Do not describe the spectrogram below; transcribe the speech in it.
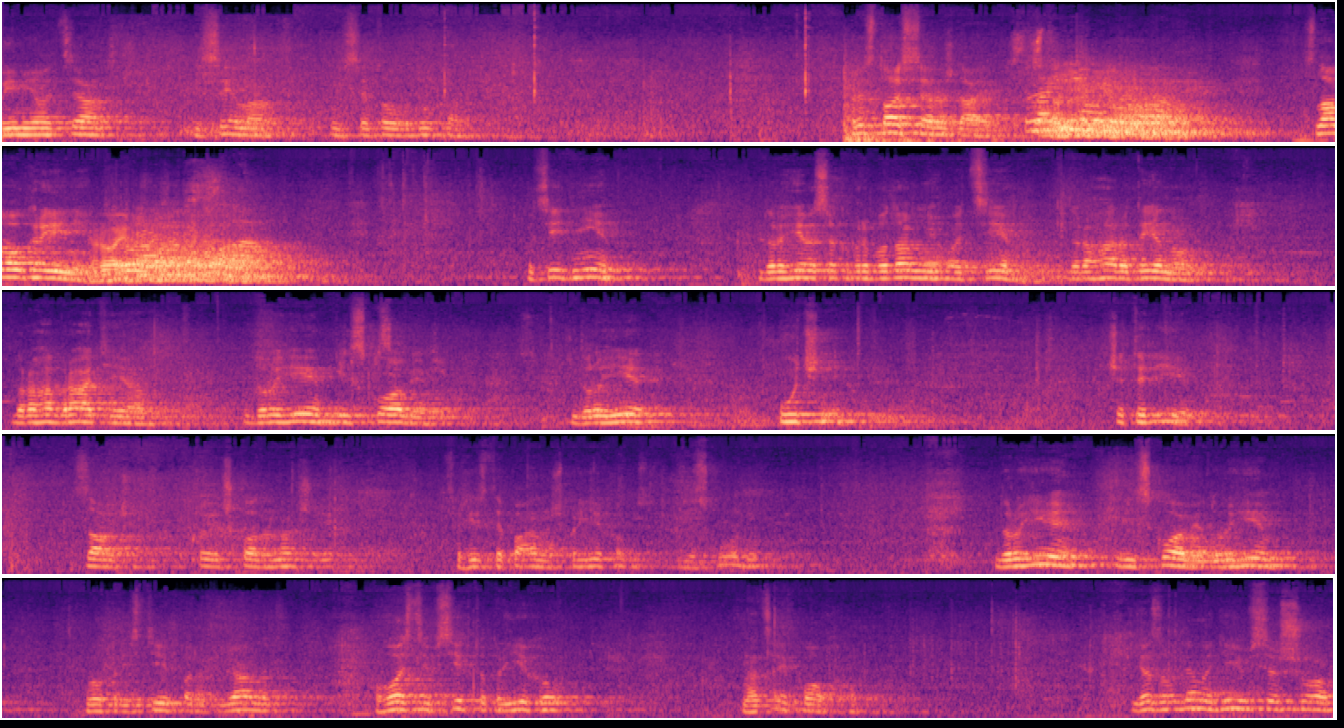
У ім'я Отця і Сина, і Святого Духа. Христос ся рождає. Слава Україні! Героям Слава! У ці дні, дорогі високопреподобні отці, дорога родина, дорога братія, дорогі військові, дорогі учні, вчителі, завчі такої школи нашої. Сергій Степанович приїхав зі Сходу. Дорогі військові, дорогі во Христі, парафіяни, гості, всі, хто приїхав на цей похорон. Я завжди надіюся, що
